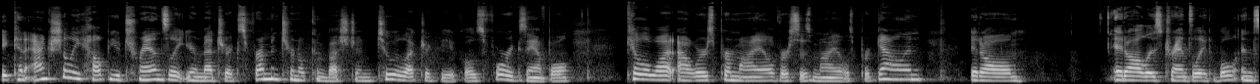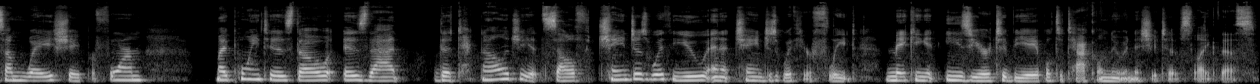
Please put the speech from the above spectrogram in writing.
it can actually help you translate your metrics from internal combustion to electric vehicles. For example, kilowatt hours per mile versus miles per gallon. It all it all is translatable in some way, shape, or form. My point is though is that the technology itself changes with you and it changes with your fleet, making it easier to be able to tackle new initiatives like this.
